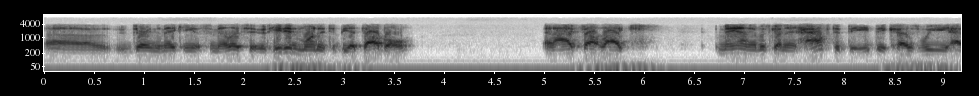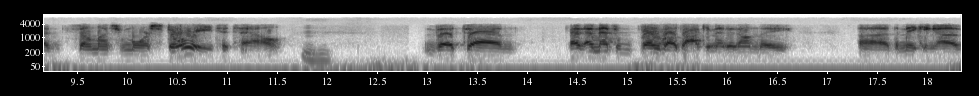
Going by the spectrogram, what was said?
uh, during the making of similitude. He didn't want it to be a double, and I felt like, man, it was going to have to be because we had so much more story to tell hmm but um, and, and that's very well documented on the uh, the making of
